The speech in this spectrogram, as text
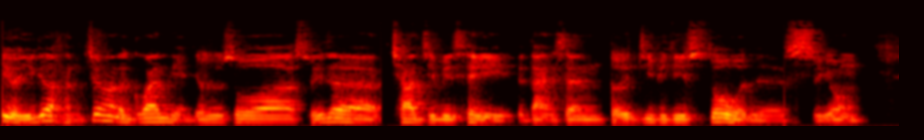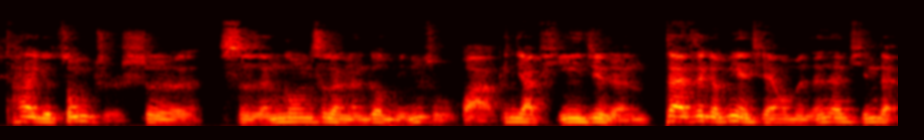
有一个很重要的观点，就是说，随着 ChatGPT 的诞生和 GPT Store 的使用，它的一个宗旨是使人工智能能够民主化，更加平易近人。在这个面前，我们人人平等。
